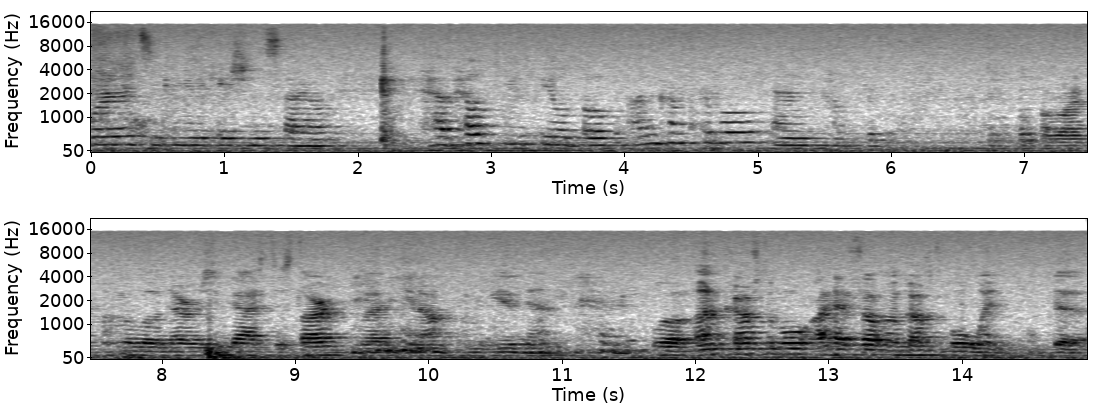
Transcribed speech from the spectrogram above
words and communication style have helped you feel both uncomfortable and comfortable. All right, I'm a little nervous, you guys, to start, but you know, I'm gonna get it done. Well, uncomfortable, I had felt uncomfortable when the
